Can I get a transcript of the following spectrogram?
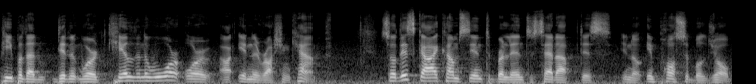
people that didn't were killed in the war or in the Russian camp. So this guy comes into Berlin to set up this, you know, impossible job.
